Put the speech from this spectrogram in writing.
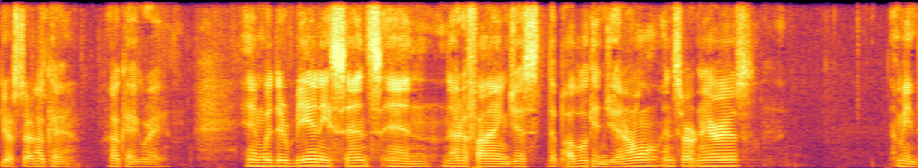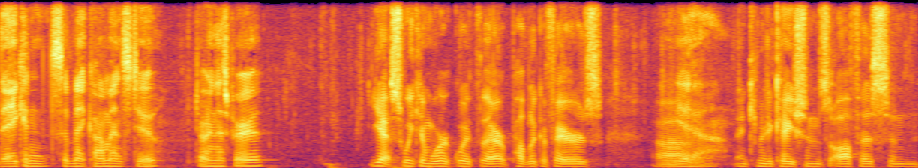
Yes, absolutely. Okay. Okay, great. And would there be any sense in notifying just the public in general in certain areas? I mean, they can submit comments too during this period? Yes, we can work with our public affairs uh, Yeah. and communications office and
